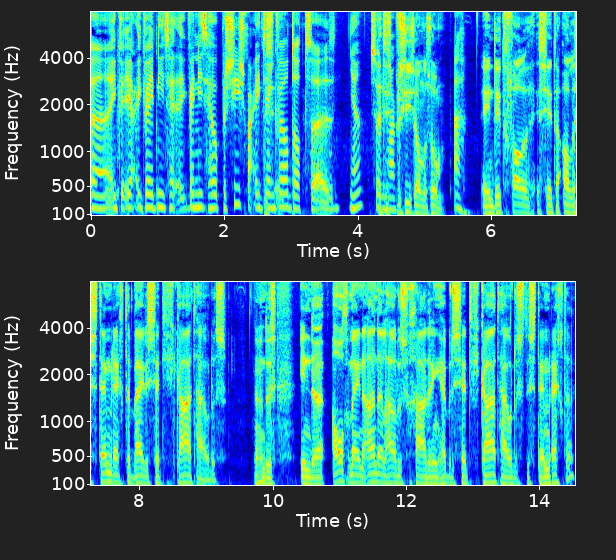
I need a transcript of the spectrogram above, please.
Uh, ik, ja, ik, weet niet, ik weet niet heel precies, maar ik denk wel dat. Uh, ja, sorry, het is precies andersom. Ah. In dit geval zitten alle stemrechten bij de certificaathouders. dus in de algemene aandeelhoudersvergadering hebben de certificaathouders de stemrechten.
